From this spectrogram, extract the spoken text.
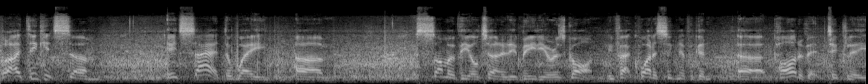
Well, I think it's um, it's sad the way um, some of the alternative media has gone. In fact, quite a significant uh, part of it, particularly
